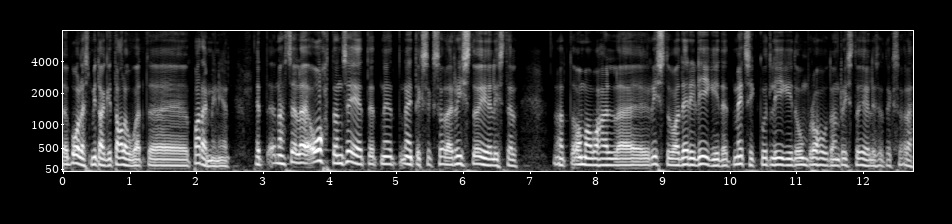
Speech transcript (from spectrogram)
tõepoolest midagi taluvad äh, paremini, et et noh, selle oht on see, et, et need näiteks, eks ole, ristõielistel äh, nad omavahel äh, ristuvad eri liigid, et metsikud liigid, umbrohud on risttõelised, eks ole.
